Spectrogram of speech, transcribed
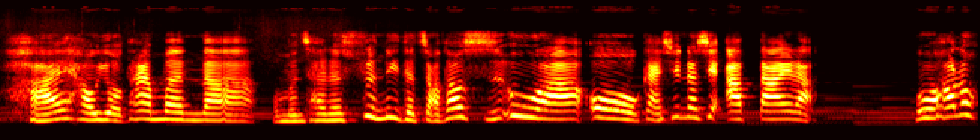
还好有他们呐，我们才能顺利的找到食物啊。哦，感谢那些阿呆啦。哦，好喽，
